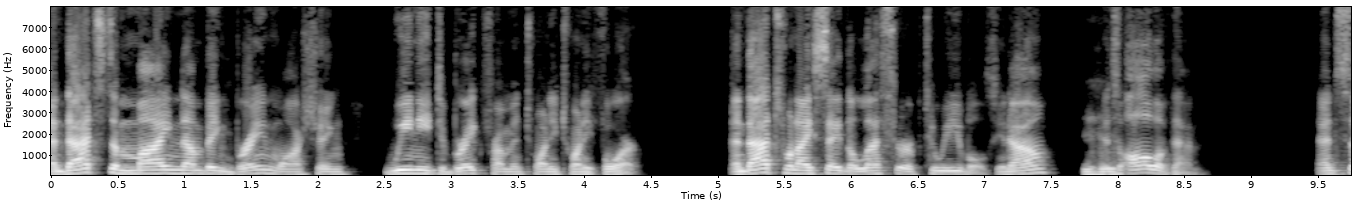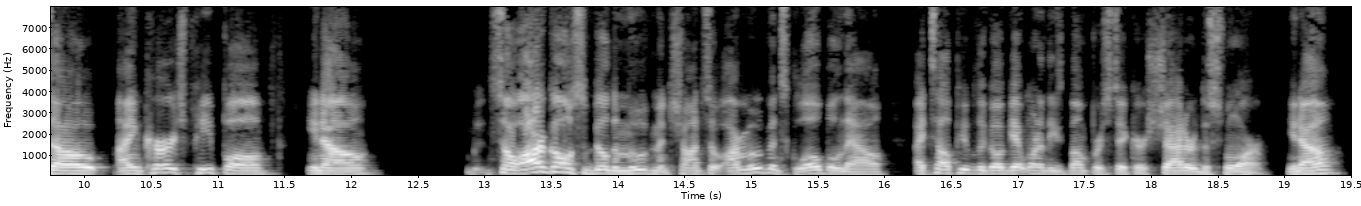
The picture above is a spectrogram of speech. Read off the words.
And that's the mind numbing brainwashing we need to break from in 2024. And that's when I say the lesser of two evils, you know, mm-hmm. it's all of them. And so I encourage people, you know, so our goal is to build a movement, Sean. So our movement's global now. I tell people to go get one of these bumper stickers, shatter the swarm, you know?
